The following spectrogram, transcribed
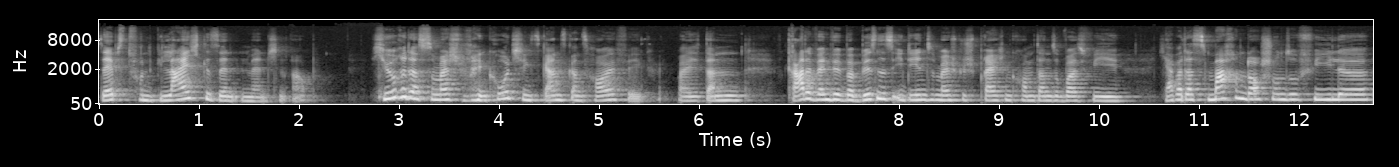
Selbst von gleichgesinnten Menschen ab. Ich höre das zum Beispiel bei Coachings ganz, ganz häufig, weil dann, gerade wenn wir über Business-Ideen zum Beispiel sprechen, kommt dann sowas wie, ja, aber das machen doch schon so viele.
